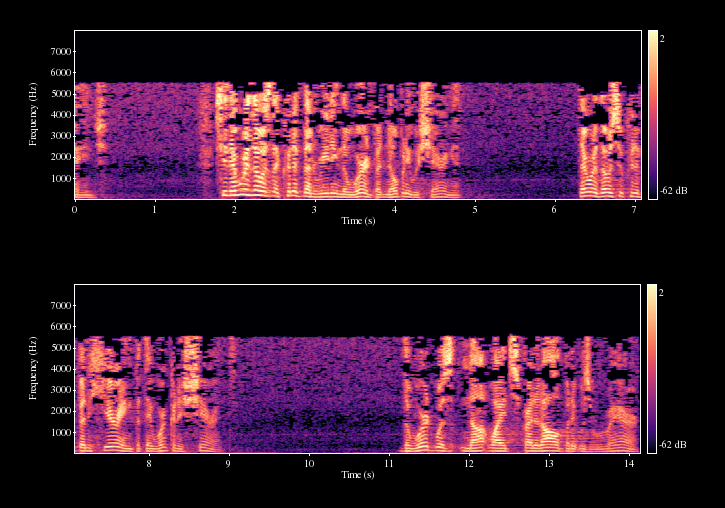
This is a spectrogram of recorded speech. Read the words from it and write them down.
change. See, there were those that could have been reading the word, but nobody was sharing it. There were those who could have been hearing, but they weren't going to share it. The word was not widespread at all, but it was rare.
